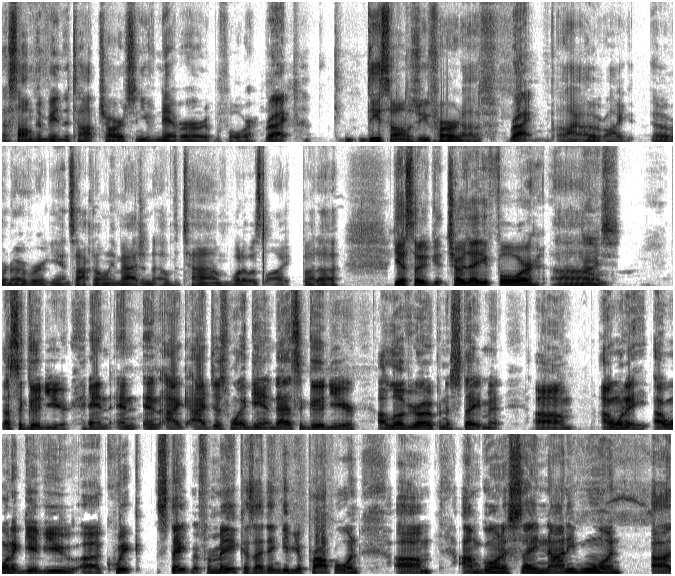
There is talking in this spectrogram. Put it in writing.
a song can be in the top charts and you've never heard it before Right. these songs you've heard of Right. like over, like over and over again so i can only imagine of the time what it was like but uh yeah so chose 84 um nice. That's a good year, and and and I I just want again that's a good year. I love your opening statement. Um, I want to I want to give you a quick statement from me because I didn't give you a proper one. Um, I'm going to say 91. Uh,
